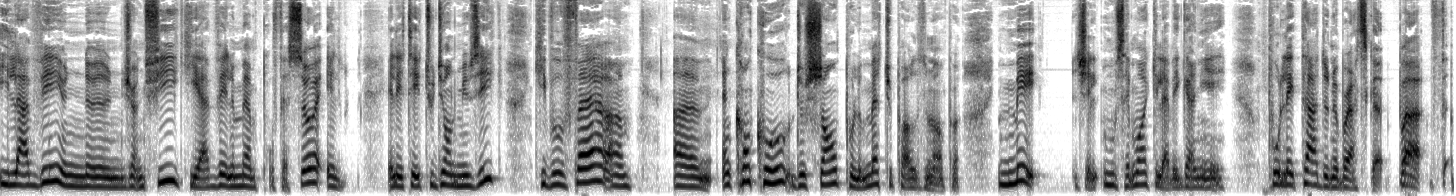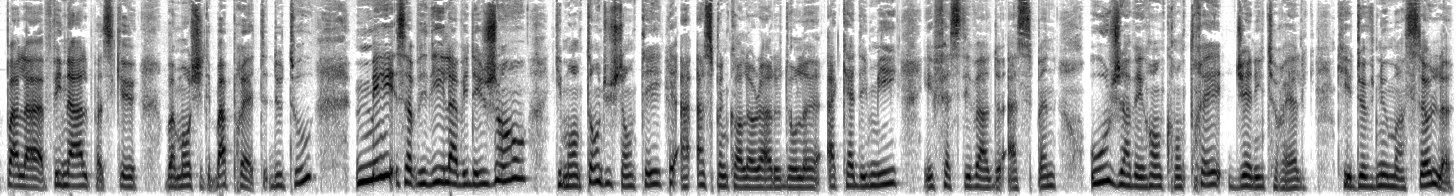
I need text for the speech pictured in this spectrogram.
il avait une, une jeune fille qui avait le même professeur. Elle, elle était étudiante de musique qui voulait faire un concours de chant pour le Metropolitan Opera. Mais c'est moi qui l'avais gagné pour l'État de Nebraska, pas pas la finale parce que vraiment j'étais pas prête du tout. Mais ça veut dire il y avait des gens qui m'ont entendu chanter à Aspen, Colorado, dans l'académie et festival de Aspen, où j'avais rencontré Jenny Turrell, qui est devenue ma seule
